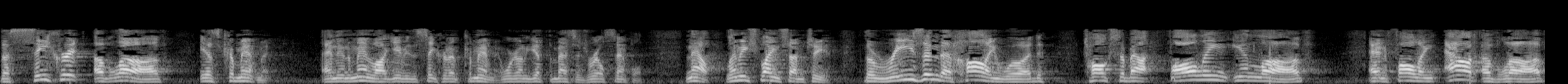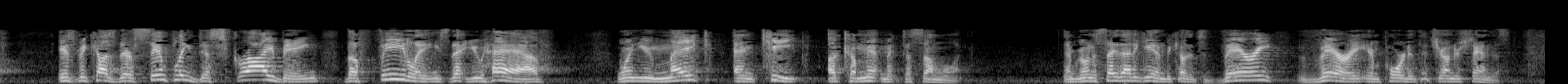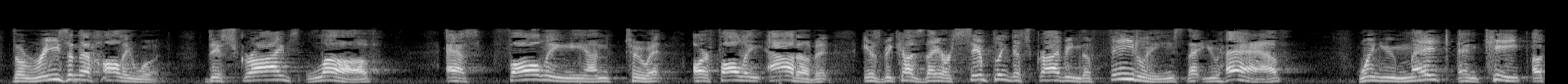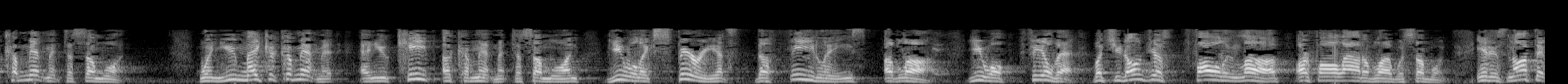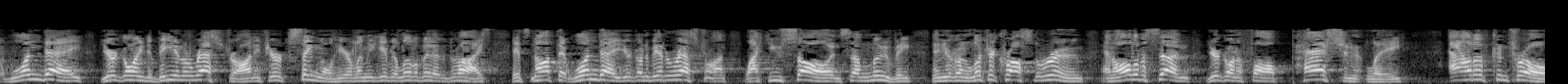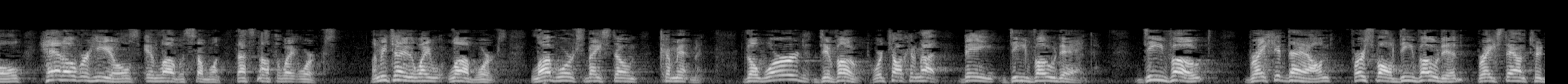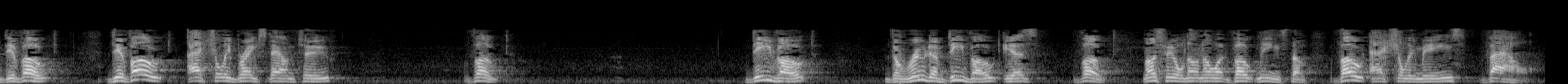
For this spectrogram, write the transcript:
The secret of love is commitment. And in a minute, I'll give you the secret of commitment. We're going to get the message real simple. Now, let me explain something to you. The reason that Hollywood talks about falling in love and falling out of love is because they're simply describing the feelings that you have when you make and keep a commitment to someone. I'm going to say that again because it's very, very important that you understand this. The reason that Hollywood describes love as falling into it or falling out of it is because they are simply describing the feelings that you have when you make and keep a commitment to someone. When you make a commitment and you keep a commitment to someone, you will experience the feelings of love. You will feel that. But you don't just fall in love or fall out of love with someone. It is not that one day you're going to be in a restaurant. If you're single here, let me give you a little bit of advice. It's not that one day you're going to be in a restaurant like you saw in some movie and you're going to look across the room and all of a sudden you're going to fall passionately out of control, head over heels in love with someone. That's not the way it works. Let me tell you the way love works. Love works based on commitment. The word devote, we're talking about being devoted. Devote, break it down. First of all, devoted breaks down to devote. Devote actually breaks down to vote. Devote, the root of devote is vote. Most people don't know what vote means though. Vote actually means vow.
